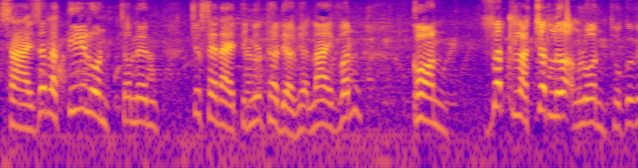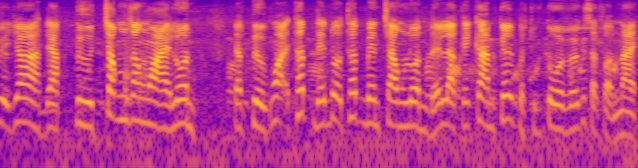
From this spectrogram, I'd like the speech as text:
xài rất là kỹ luôn, cho nên chiếc xe này tính đến thời điểm hiện nay vẫn còn rất là chất lượng luôn, thưa quý vị nhá đẹp từ trong ra ngoài luôn, đẹp từ ngoại thất đến nội thất bên trong luôn. Đấy là cái cam kết của chúng tôi với cái sản phẩm này.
